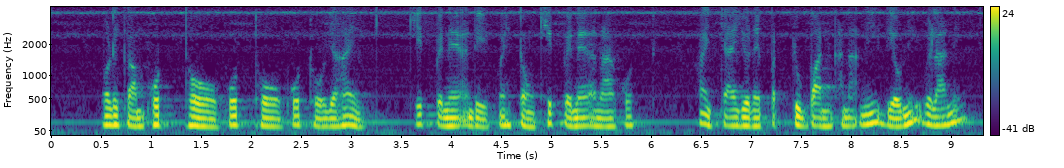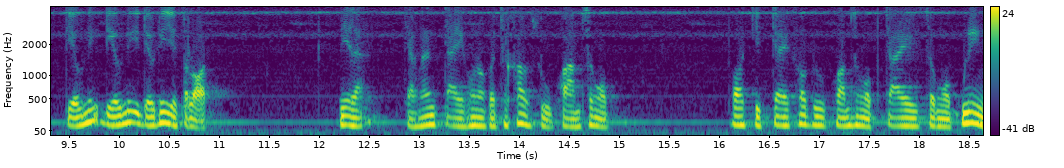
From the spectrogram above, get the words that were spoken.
ๆ บริกรรมพุทโธพุทโธพุทโธอย่าให้คิดไปในอดีต ไม่ต้องคิดไปในอนาคต ให้ใจอยู่ในปัจจุบันขณะนี้เดี๋ยวนี้เวลานี้ เดี๋ยวนี้เดี๋ยวนี้เดี๋ยวนี้อยู่ตลอด นี่แหละ จากนั้นใจของเราก็จะเข้าสู่ความสงบ พอจิตใจเข้าดูความสงบใจสงบนิ่ง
